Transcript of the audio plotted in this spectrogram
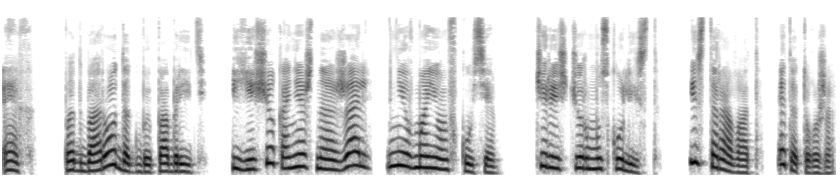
Эх, Подбородок бы побрить. И еще, конечно, жаль, не в моем вкусе. Чересчур мускулист. И староват, это тоже.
